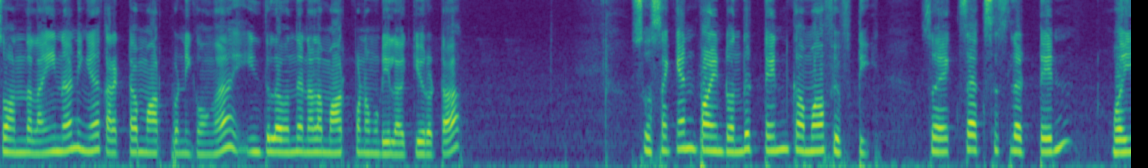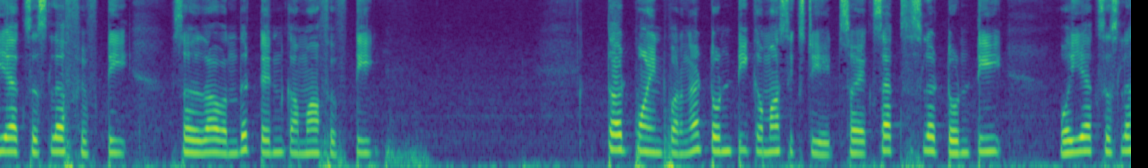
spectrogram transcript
ஸோ அந்த லைனை நீங்கள் கரெக்டாக மார்க் பண்ணிக்கோங்க. இதில் வந்து என்னால் மார்க் பண்ண முடியல அக்யூரட்டாக ஸோ செகண்ட் பாயிண்ட் வந்து ten comma fifty so X ஆக்சஸில் டென் ஒய் ஆக்சஸில் ஃபிஃப்டி ஸோ இதுதான் வந்து ten comma fifty third point பாருங்கள் twenty comma sixty eight so X ஆக்சஸில் டுவெண்ட்டி ஒய் ஆக்சஸில்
